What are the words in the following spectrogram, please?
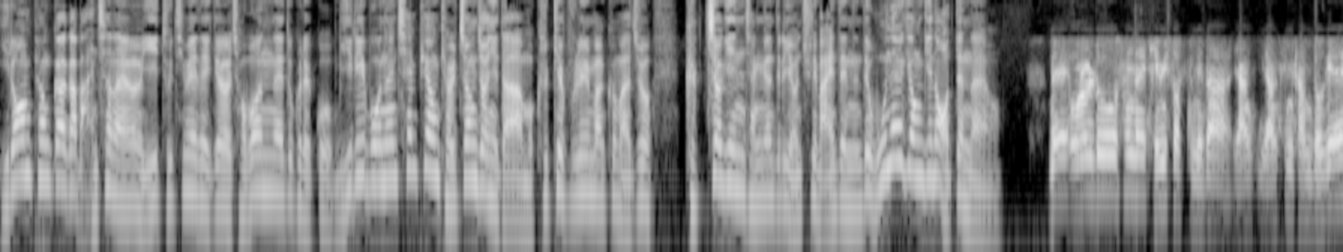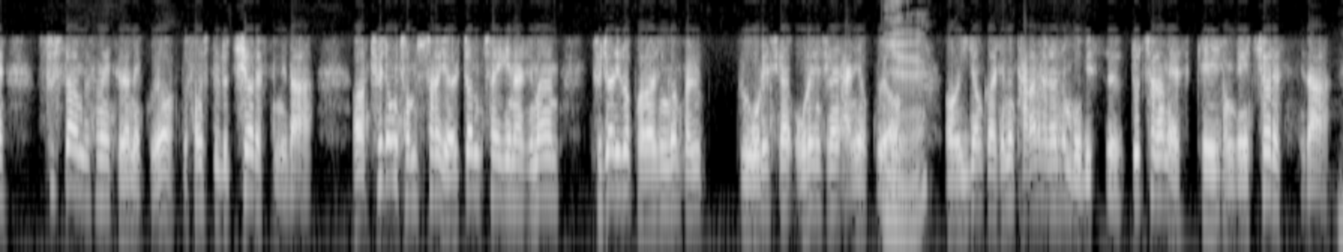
이런 평가가 많잖아요. 이 두 팀의 대결 저번에도 그랬고 미리 보는 챔피언 결정전이다. 뭐 그렇게 불릴 만큼 아주 극적인 장면들이 연출이 많이 됐는데 오늘 경기는 어땠나요? 네, 오늘도 상당히 재밌었습니다. 양, 양팀 감독의 수싸움도 상당히 대단했고요. 또 선수들도 치열했습니다. 어, 최종 점수차가 10점 차이긴 하지만 두 자리로 벌어진 건 별, 그 오랜 시간, 오랜 시간이 아니었고요. 예. 어, 이전까지는 달아나려는 모비스, 쫓아가는 SK 경쟁이 치열했습니다. 음.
